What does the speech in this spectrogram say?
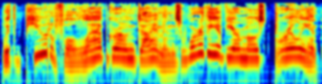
with beautiful lab-grown diamonds worthy of your most brilliant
